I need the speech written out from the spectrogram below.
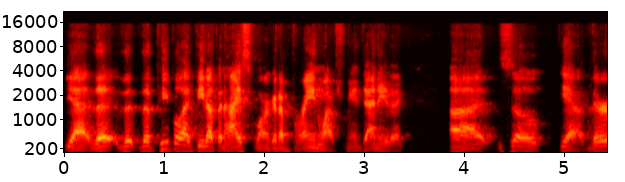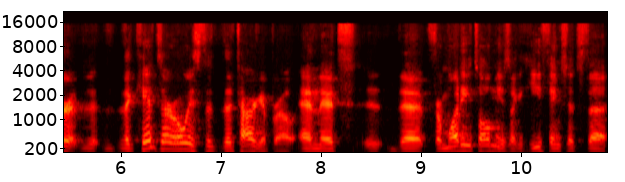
Yeah, the, the, the people I beat up in high school aren't going to brainwash me into anything. Uh, so yeah, they're the, the kids are always the, the, target, bro. And it's the from what he told me is like he thinks it's the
